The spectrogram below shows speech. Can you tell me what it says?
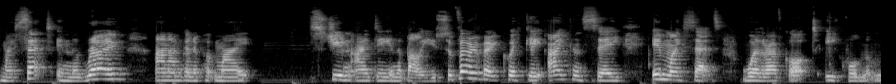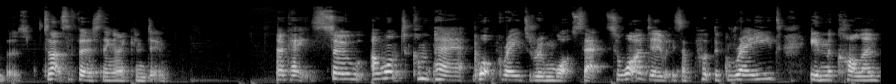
my set in the row and I'm going to put my student ID in the value. So very, very quickly I can see in my sets whether I've got equal numbers. So that's the first thing I can do. Okay, so I want to compare what grades are in what set. So what I do is I put the grade in the column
